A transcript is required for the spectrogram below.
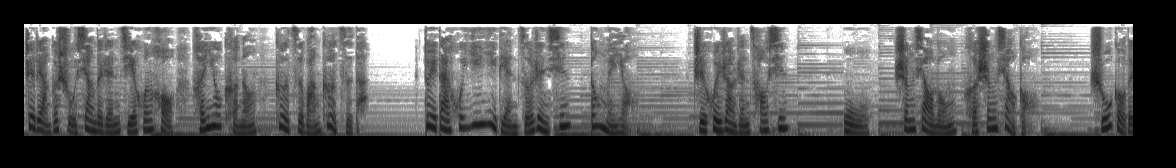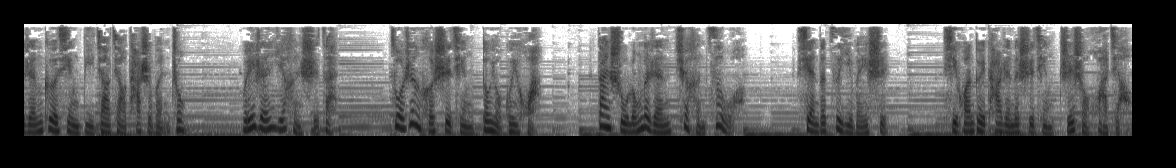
这两个属相的人结婚后很有可能各自玩各自的，对待婚姻一点责任心都没有，只会让人操心。五生肖龙和生肖狗，属狗的人个性比较较踏实稳重，为人也很实在，做任何事情都有规划。但属龙的人却很自我，显得自以为是。喜欢对他人的事情指手画脚，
